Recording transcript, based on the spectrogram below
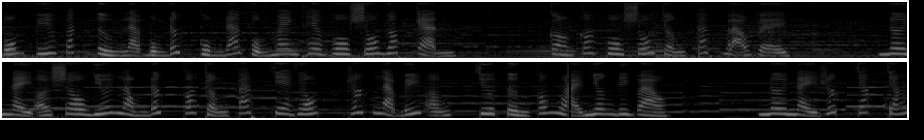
Bốn phía vách tường là bùn đất cùng đá vụn mang theo vô số góc cạnh. Còn có vô số trận pháp bảo vệ. Nơi này ở sâu dưới lòng đất có trận pháp che giấu Rất là bí ẩn, chưa từng có ngoại nhân đi vào. Nơi này rất chắc chắn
